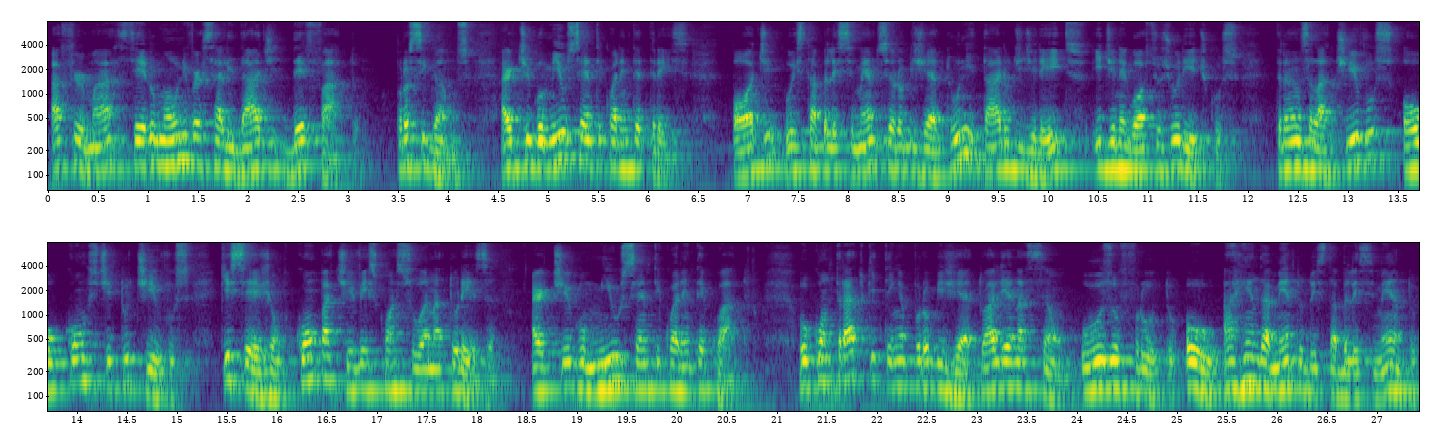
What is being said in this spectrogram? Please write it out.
afirmar ser uma universalidade de fato. Prossigamos. Artigo 1143. Pode o estabelecimento ser objeto unitário de direitos e de negócios jurídicos translativos ou constitutivos, que sejam compatíveis com a sua natureza. Artigo 1144. O contrato que tenha por objeto a alienação, usufruto ou arrendamento do estabelecimento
